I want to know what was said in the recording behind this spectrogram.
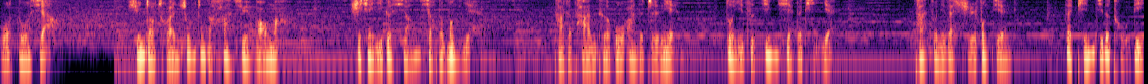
我多想寻找传说中的汗血宝马，实现一个小小的梦魇，踏着忐忑不安的执念。做一次惊险的体验，探索你在石缝间，在贫瘠的土地，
